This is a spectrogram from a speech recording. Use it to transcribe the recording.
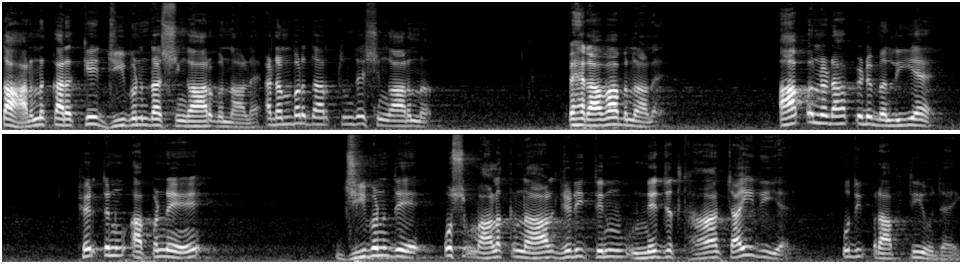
ਧਾਰਨ ਕਰਕੇ ਜੀਵਨ ਦਾ ਸ਼ਿੰਗਾਰ ਬਣਾ ਲੈ। ਅਡੰਬਰ ਦਾ ਅਰਥ ਹੁੰਦੇ ਸ਼ਿੰਗਾਰਨਾ ਪਹਿਰਾਵਾ ਬਣਾ ਲੈ। ਆਪ ਨੜਾ ਪਿੜ ਮਲੀਐ ਫਿਰ ਤੈਨੂੰ ਆਪਣੇ ਜੀਵਨ ਦੇ ਉਸ ਮਾਲਕ ਨਾਲ ਜਿਹੜੀ ਤੈਨੂੰ ਨਿਜ ਥਾਂ ਚਾਹੀਦੀ ਹੈ ਉਹਦੀ ਪ੍ਰਾਪਤੀ ਹੋ ਜਾਏਗੀ।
